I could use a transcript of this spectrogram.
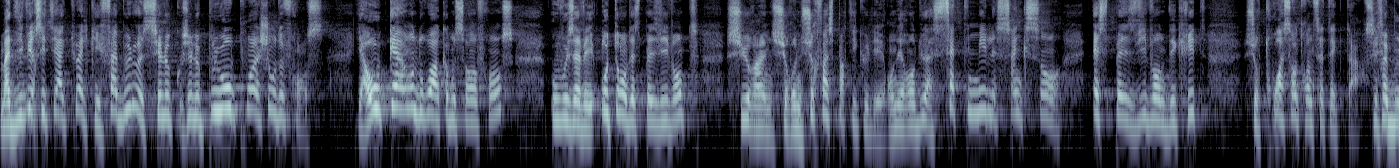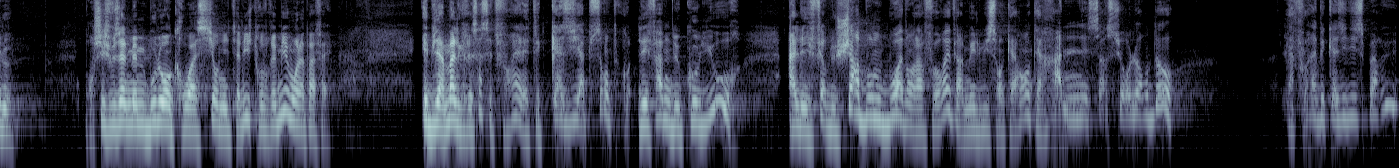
Ma diversité actuelle, qui est fabuleuse, c'est le, plus haut point chaud de France. Il n'y a aucun endroit comme ça en France où vous avez autant d'espèces vivantes sur, une surface particulière. On est rendu à 7500 espèces vivantes décrites sur 337 hectares. C'est fabuleux. Bon, si je faisais le même boulot en Croatie, en Italie, je trouverais mieux, mais on ne l'a pas fait. Eh bien, malgré ça, cette forêt, elle était quasi absente. Les femmes de Collioure allaient faire du charbon de bois dans la forêt vers 1840 et ramener ça sur leur dos. La forêt avait quasi disparu.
